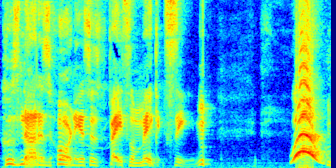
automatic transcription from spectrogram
who's not as horny as his face will make it seem. Woo!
